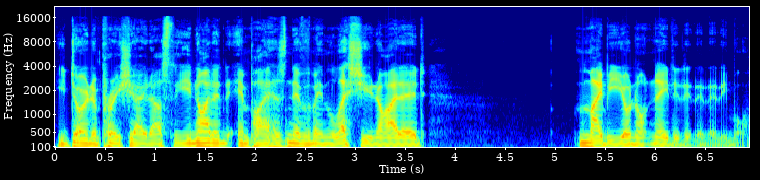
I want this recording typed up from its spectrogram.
You don't appreciate us. The United Empire has never been less united. Maybe you're not needed in it anymore.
